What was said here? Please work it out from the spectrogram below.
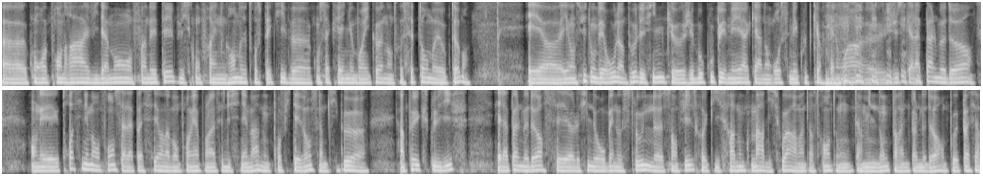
euh, qu'on reprendra évidemment en fin d'été puisqu'on fera une grande rétrospective euh, consacrée à Ennio Morricone entre septembre et octobre. Et, euh, et ensuite on déroule un peu les films que j'ai beaucoup aimés à Cannes. En gros c'est mes coups de cœur canois euh, jusqu'à la Palme d'Or. On est trois cinémas en France à la passer en avant-première pendant la fête du cinéma, donc profitez-en, c'est un petit peu euh, un peu exclusif. Et la Palme d'Or, c'est euh, le film de Ruben Östlund, euh, Sans filtre, qui sera donc mardi soir à 20h30. On termine donc par une Palme d'Or. On pouvait pas faire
